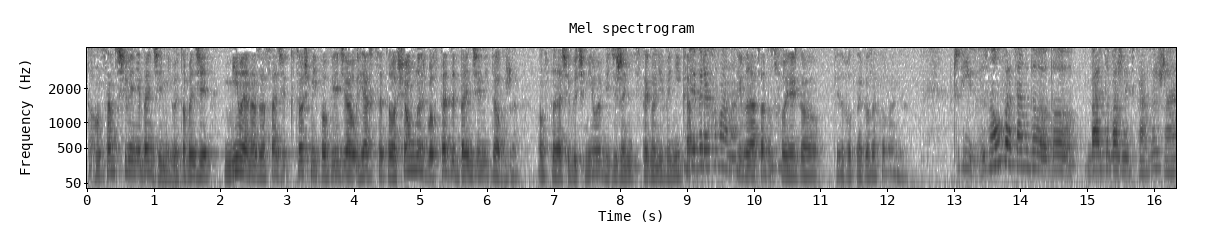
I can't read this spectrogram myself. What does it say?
to on sam z siebie nie będzie miły. To będzie miłe na zasadzie, ktoś mi powiedział, ja chcę to osiągnąć, bo wtedy będzie mi dobrze. On stara się być miły, widzi, że nic z tego nie wynika i wraca do swojego pierwotnego zachowania. Czyli znowu wracamy do, do bardzo ważnej sprawy, że,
